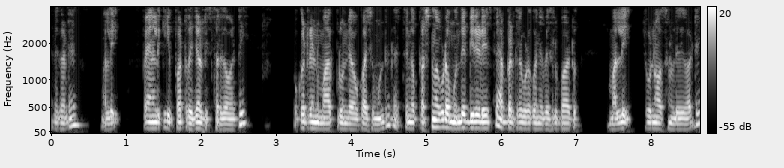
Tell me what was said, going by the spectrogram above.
ఎందుకంటే మళ్ళీ ఫైనల్కి ఇప్పటి రిజల్ట్ ఇస్తారు కాబట్టి ఒకటి రెండు మార్కులు ఉండే అవకాశం ఉంటుంది. ఖచ్చితంగా ప్రశ్నలు కూడా ముందే డిలీట్ చేస్తే అభ్యర్థులు కూడా కొంచెం వెసులుబాటు మళ్ళీ చూడనవసరం అవసరం లేదు కాబట్టి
